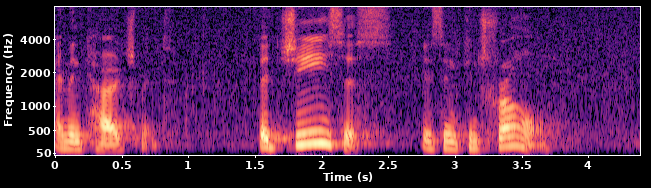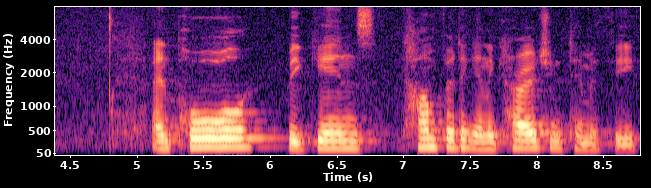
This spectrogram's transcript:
and encouragement that Jesus is in control. And Paul begins comforting and encouraging Timothy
